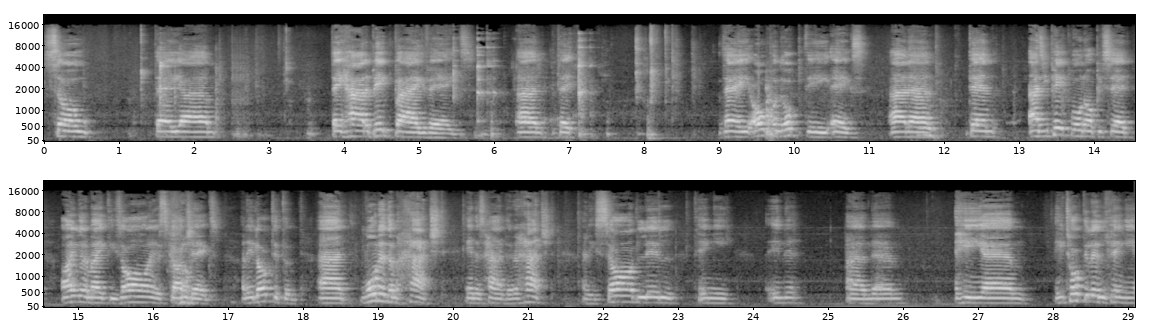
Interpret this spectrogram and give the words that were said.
so they um, they had a big bag of eggs, and they they opened up the eggs, and uh, then as he picked one up, he said, "I'm going to make these all into Scotch Oh. eggs." And he looked at them, and one of them hatched in his hand, and it hatched, and he saw the little thingy in it, and um, he um, he took the little thingy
